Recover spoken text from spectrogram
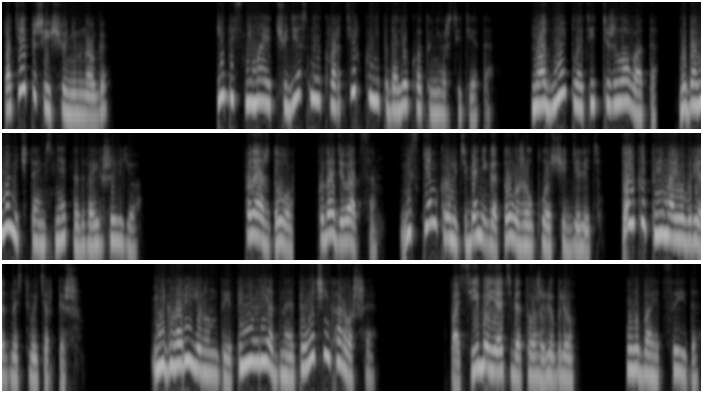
Потерпишь еще немного? Ида снимает чудесную квартирку неподалеку от университета. Но одной платить тяжеловато. Мы давно мечтаем снять на двоих жилье. Подожду. Куда деваться? Ни с кем, кроме тебя, не готова жилплощадь делить. Только ты мою вредность вытерпишь. Не говори ерунды. Ты не вредная, ты очень хорошая. Спасибо, я тебя тоже люблю. Улыбается Ида.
